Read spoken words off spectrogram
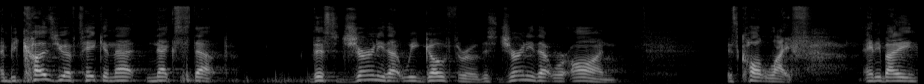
And because you have taken that next step, this journey that we go through, this journey that we're on, is called life. Anybody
